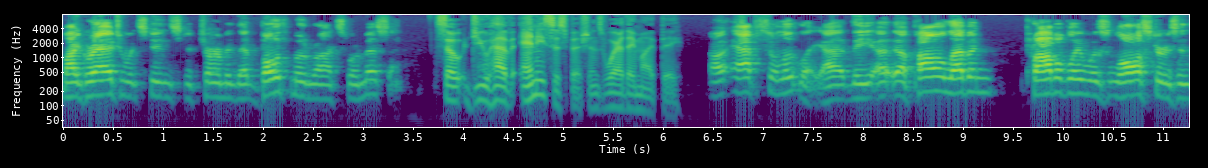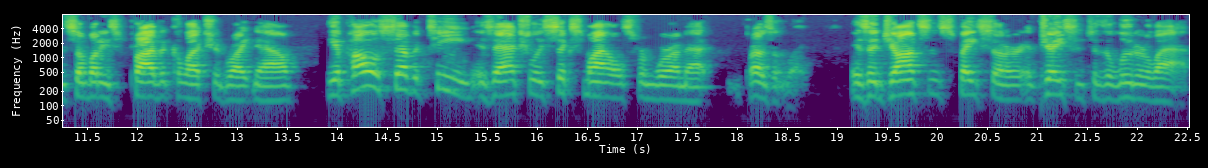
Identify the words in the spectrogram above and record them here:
my graduate students determined that both moon rocks were missing. So, do you have any suspicions where they might be? Uh, absolutely. Uh, the uh, Apollo 11 probably was lost or is in somebody's private collection right now. The Apollo 17 is actually six miles from where I'm at presently. Is at Johnson Space Center adjacent to the Lunar Lab.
